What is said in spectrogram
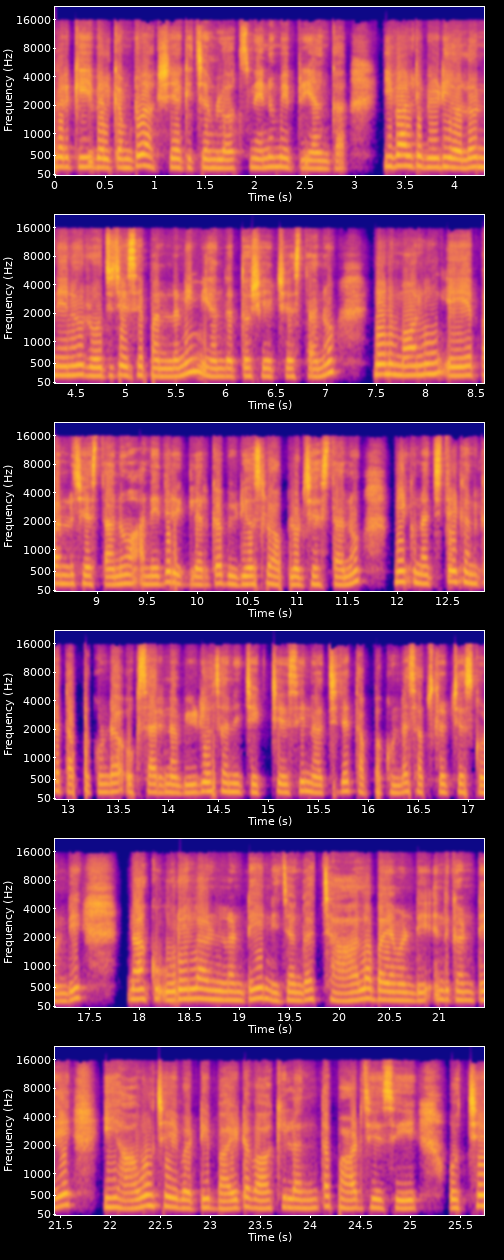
అందరికీ welcome to Akshaya kitchen blogs. నేను మీ ప్రియాంక. ఇవాళ వీడియోలో నేను రోజు చేసే పనులని మీ అందరితో షేర్ చేస్తాను. నేను మార్నింగ్ ఏ ఏ పనులు చేస్తాను అనేది రెగ్యులర్గా వీడియోస్లో అప్లోడ్ చేస్తాను. మీకు నచ్చితే కనుక తప్పకుండా ఒకసారి నా వీడియోస్ అని చెక్ చేసి నచ్చితే తప్పకుండా సబ్స్క్రైబ్ చేసుకోండి. నాకు ఊరెళ్ళాలంటే నిజంగా చాలా భయం అండి. ఎందుకంటే ఈ ఆవులు చేయబట్టి బయట వాకిలంతా పాడు చేసి వచ్చే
